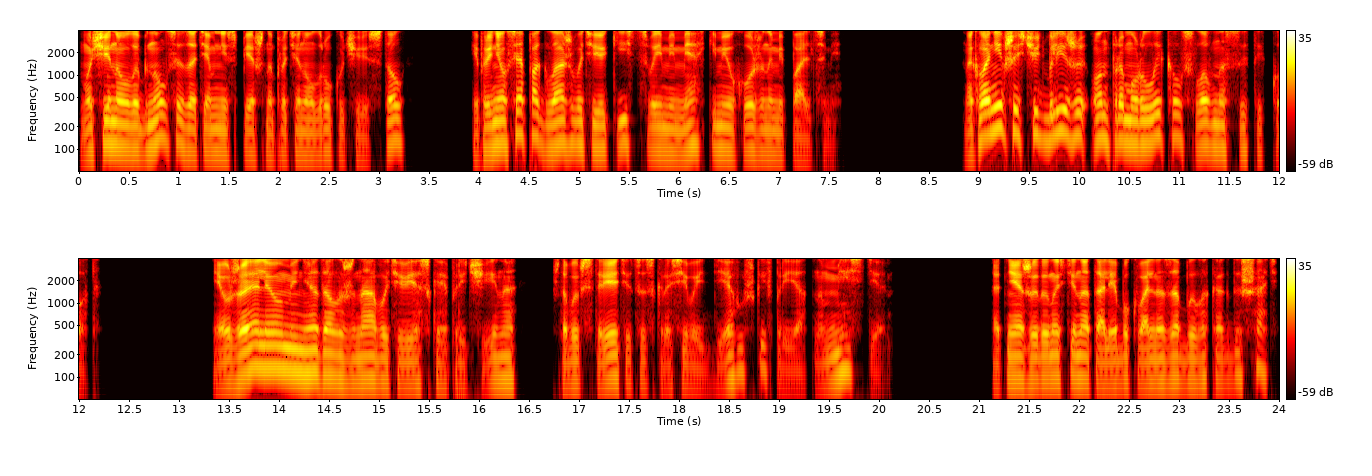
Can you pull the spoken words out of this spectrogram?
Мужчина улыбнулся, затем неспешно протянул руку через стол и принялся поглаживать ее кисть своими мягкими ухоженными пальцами. Наклонившись чуть ближе, он промурлыкал, словно сытый кот. «Неужели у меня должна быть веская причина, чтобы встретиться с красивой девушкой в приятном месте?» От неожиданности Наталья буквально забыла, как дышать.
